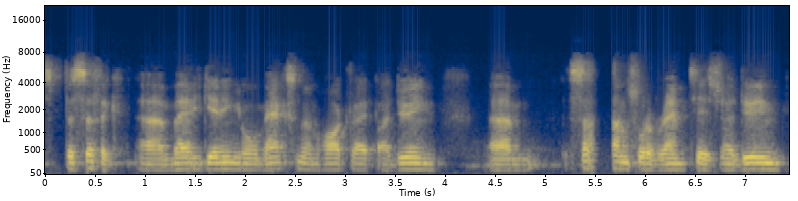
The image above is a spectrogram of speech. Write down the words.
specific. Uh, maybe getting your maximum heart rate by doing um, some, sort of ramp test, you know, doing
